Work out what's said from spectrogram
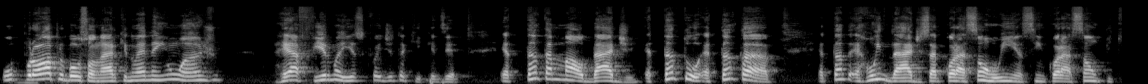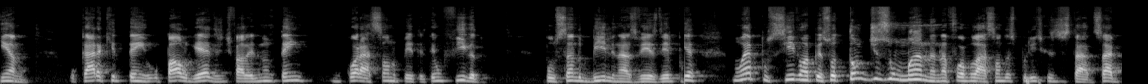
o próprio Bolsonaro, que não é nenhum anjo, reafirma isso que foi dito aqui. Quer dizer, é tanta maldade, é tanto, é tanta, é tanta, é ruindade, sabe? Coração ruim, assim, coração pequeno. O cara que tem, o Paulo Guedes, a gente fala, ele não tem um coração no peito, ele tem um fígado pulsando bile nas veias dele, porque não é possível uma pessoa tão desumana na formulação das políticas de Estado, sabe?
